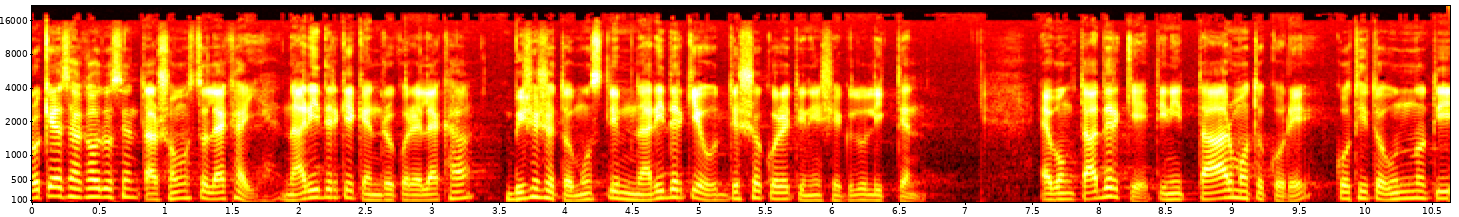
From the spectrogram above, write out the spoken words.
রোকেয়া সাখাউদ হোসেন তার সমস্ত লেখাই নারীদেরকে কেন্দ্র করে লেখা, বিশেষত মুসলিম নারীদেরকে উদ্দেশ্য করে তিনি সেগুলো লিখতেন এবং তাদেরকে তিনি তার মতো করে কথিত উন্নতি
